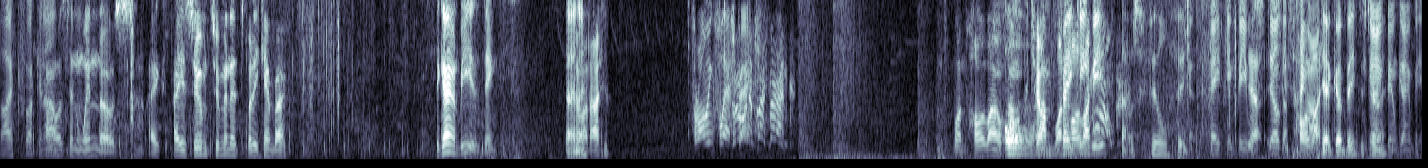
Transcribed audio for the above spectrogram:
Like fucking I hell. was in Windows. I, I assumed two minutes, but he came back. The guy on B is dinked. Fair So enough. I. Throwing flashbang. One hallway or Oh, oh, chum, I'm one faking hallway. B. That was filthy. Faking B. We Yeah, still it's- got. it's hang on. Yeah, go B. I'm Just going do B. it. I'm going B.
